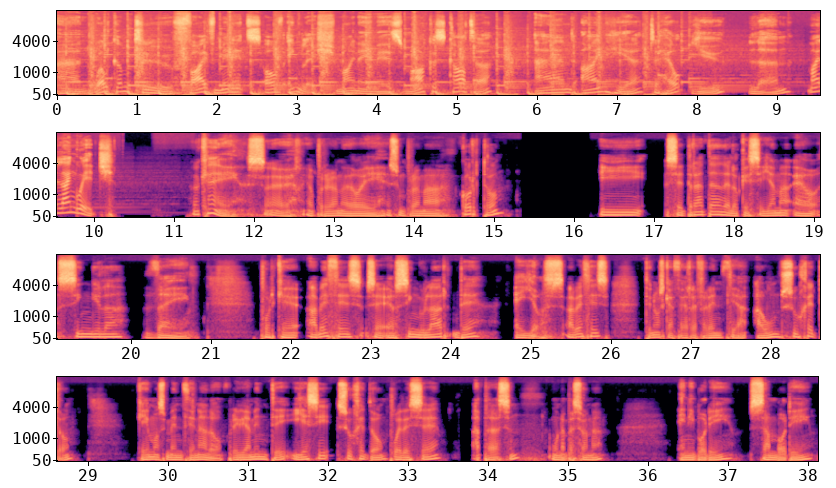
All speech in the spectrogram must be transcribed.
And welcome to 5 Minutes of English. My name is Marcus Carter and I'm here to help you learn my language. Ok, so el programa de hoy es un programa corto y se trata de lo que se llama el singular they. Porque a veces el singular de ellos. A veces tenemos que hacer referencia a un sujeto que hemos mencionado previamente y ese sujeto puede ser a person, una persona, anybody, somebody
